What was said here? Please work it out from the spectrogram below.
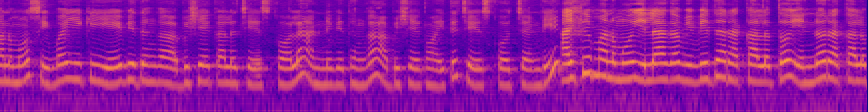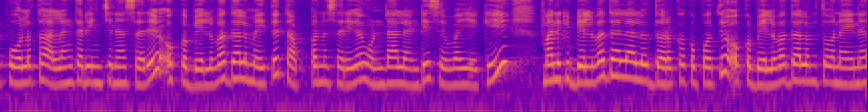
మనము శివయ్యకి ఏ విధంగా అభిషేకాలు చేసుకోవాలో అన్ని విధంగా అభిషేకం అయితే చేసుకోవచ్చండి. అయితే అయితే మనము ఇలాగ వివిధ రకాలతో ఎన్నో రకాల పూలతో అలంకరించినా సరే ఒక బిల్వదళం అయితే తప్పనిసరిగా ఉండాలండి శివయ్యకి. మనకి బిల్వదళాలు దొరకకపోతే ఒక బిల్వదళంతోనైనా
